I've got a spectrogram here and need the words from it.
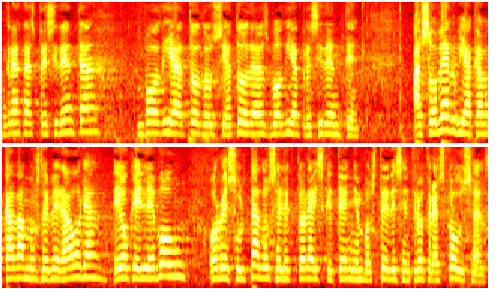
Grazas, presidenta. Bo día a todos e a todas. Bo día, presidente. A soberbia que acabamos de ver agora é o que levou os resultados electorais que teñen vostedes, entre outras cousas.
